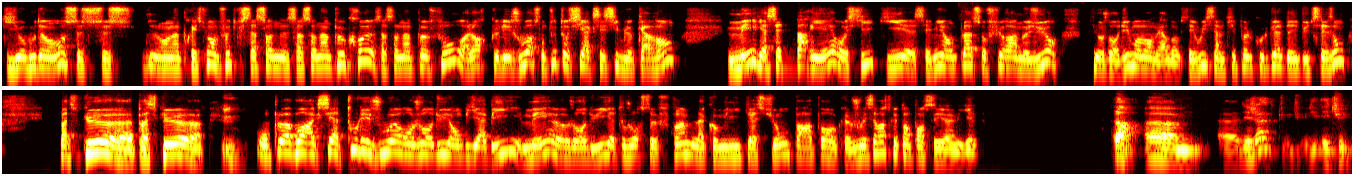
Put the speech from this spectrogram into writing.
qui au bout d'un moment ont l'impression en fait que ça sonne, ça sonne un peu creux, ça sonne un peu faux, alors que les joueurs sont tout aussi accessibles qu'avant. Mais il y a cette barrière aussi qui s'est mise en place au fur et à mesure, qui aujourd'hui, moi, m'emmerde. Donc, c'est oui, c'est un petit peu le coup de gueule de début de saison, parce que, parce que on peut avoir accès à tous les joueurs aujourd'hui en biabi, mais aujourd'hui, il y a toujours ce frein de la communication par rapport au club. Je voulais savoir ce que tu en pensais, euh, Miguel. Alors, euh, euh, déjà, tu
